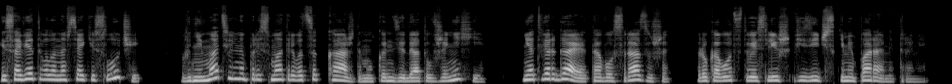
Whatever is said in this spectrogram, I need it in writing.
И советовала на всякий случай внимательно присматриваться к каждому кандидату в женихи, не отвергая того сразу же, руководствуясь лишь физическими параметрами.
